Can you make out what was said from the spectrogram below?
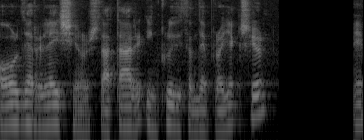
all the relations that are included on the projection eh,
